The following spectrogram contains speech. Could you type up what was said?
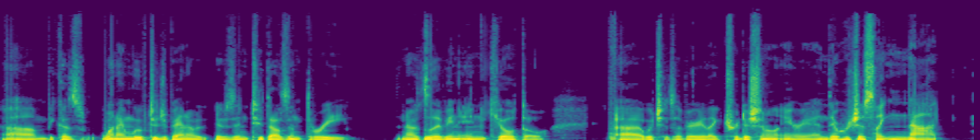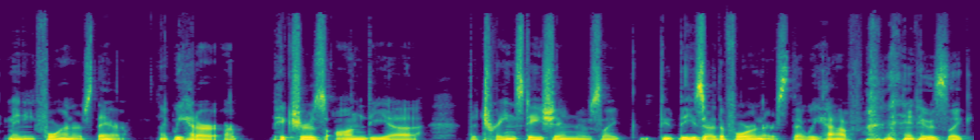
um, because when I moved to Japan, was, it was in two thousand three, and I was living in Kyoto uh, which is a very like traditional area, and there were just like not many foreigners there. Like we had our, our pictures on the uh, the train station. It was like th- these are the foreigners that we have, and it was like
